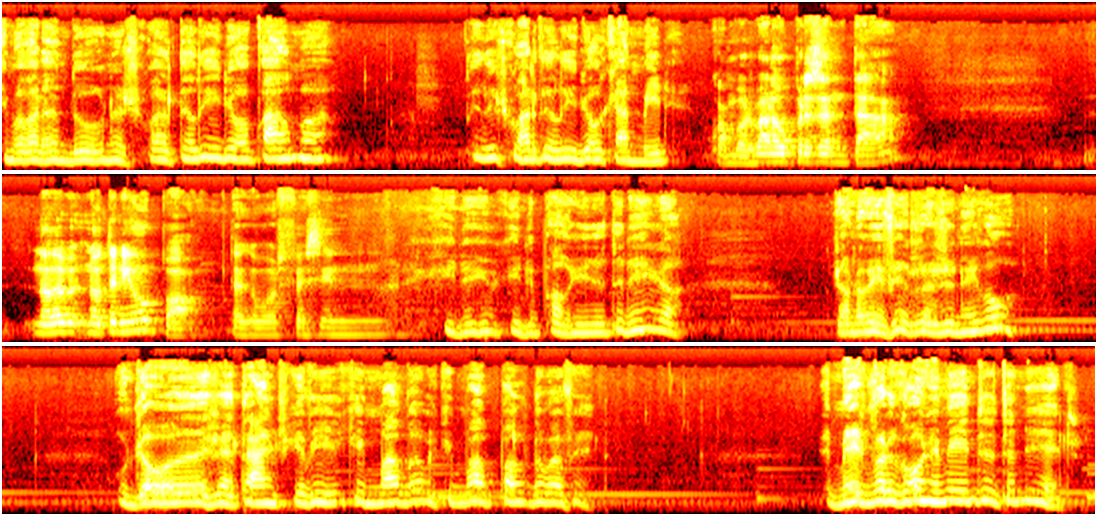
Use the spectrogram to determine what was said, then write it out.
i me van dur a Esquartelillo a Palma i d'Esquartelillo a Can Mir. Quan vos vareu presentar, no, de, no teníeu por de que vos fessin... Quina, quina por hi de tenir jo? Jo no havia fet res a ningú. Un jove de 17 anys que havia, quin mal, quin mal pal d'haver fet. Més vergonya havien de tenir ells.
